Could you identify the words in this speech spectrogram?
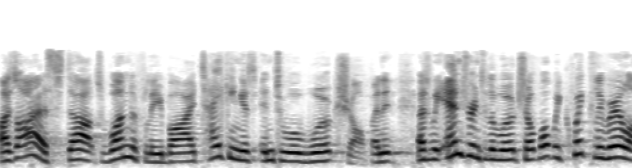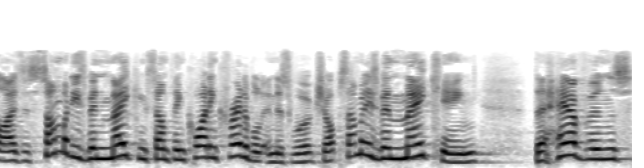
Isaiah starts wonderfully by taking us into a workshop. And it, as we enter into the workshop, what we quickly realize is somebody's been making something quite incredible in this workshop. Somebody's been making the heavens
